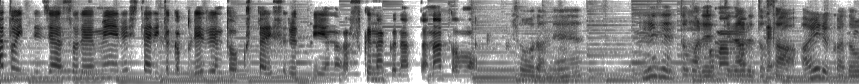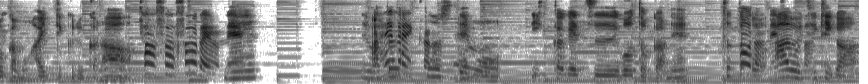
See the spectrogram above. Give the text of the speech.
かといってじゃあそれメールしたりとかプレゼント送ったりするっていうのが少なくなったなと思う。そうだね。プレゼントまでってなるとさ会えるかどうかも入ってくるから。そうそうそうだよね。ね。で会えないからね私としても1ヶ月後とかねちょっと会う時期が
